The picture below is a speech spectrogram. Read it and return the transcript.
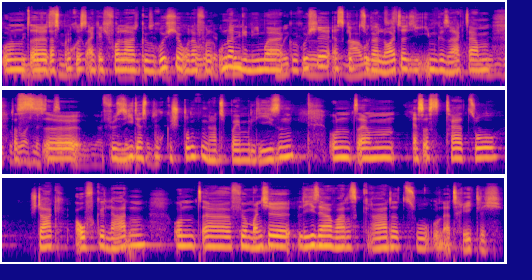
Und äh, das Buch ist eigentlich voller Gerüche oder voll unangenehmer Gerüche. Es gibt sogar Leute, die ihm gesagt haben, dass äh, für sie das Buch gestunken hat beim Lesen. Und ähm, es ist halt so stark aufgeladen und äh, für manche Leser war das geradezu unerträglich.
